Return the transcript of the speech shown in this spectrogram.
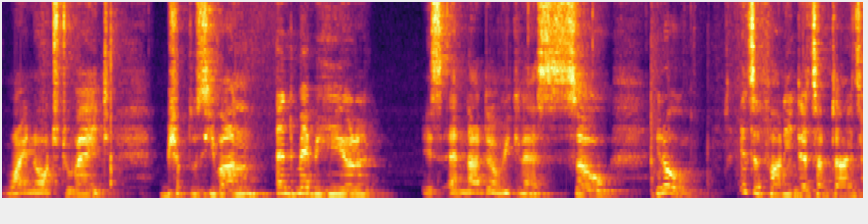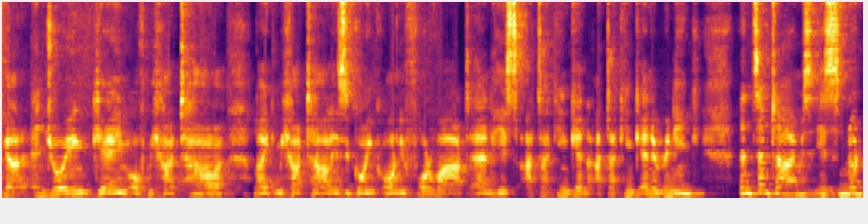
why not to wait? Bishop to c1 and maybe here is another weakness. So, you know, it's a funny that sometimes we are enjoying game of Michal like Michal is going only forward and he's attacking and attacking and winning. And sometimes it's not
